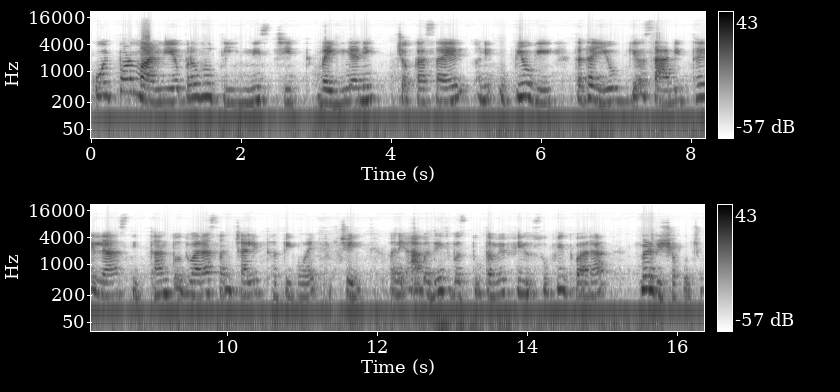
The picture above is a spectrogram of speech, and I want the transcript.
કોઈ પણ માનવીય પ્રવૃત્તિ નિશ્ચિત, વૈજ્ઞાનિક, ચકાસાયેલ અને ઉપયોગી તથા યોગ્ય સાબિત થયેલા સિદ્ધાંતો દ્વારા સંચાલિત થતી હોય છે. અને આ બધી જ વસ્તુ તમે ફિલસૂફી દ્વારા મેળવી શકો છો.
